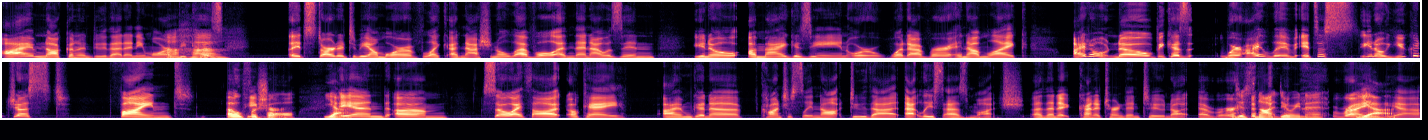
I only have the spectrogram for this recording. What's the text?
"I'm not going to do that anymore because Uh-huh. It started to be on more of like a national level and then I was in, you know, a magazine or whatever and I'm like, I don't know because where I live, it's a you know, you could just find oh people. for sure. Yeah. And um so I thought, okay, I'm going to consciously not do that at least as much. And then it kind of turned into not ever. Just not doing it. right. Yeah. Yeah.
